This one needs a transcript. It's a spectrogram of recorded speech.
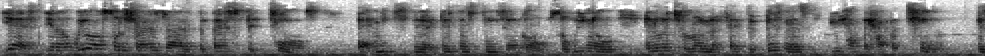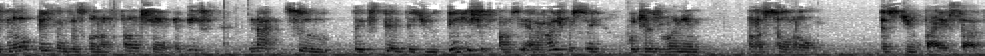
Yes, you know, we also strategize the best fit teams that meets their business needs and goals. So we know in order to run an effective business, you have to have a team. There's no business that's going to function, at least not to the extent that you think it should function at 100% with just running on a solo, just you by yourself.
